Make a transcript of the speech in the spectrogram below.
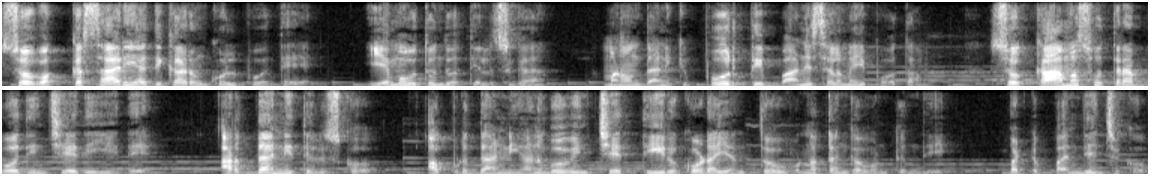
సో ఒక్కసారి అధికారం కోల్పోతే ఏమవుతుందో తెలుసుగా? మనం దానికి పూర్తి బానిసలమైపోతాం. సో కామసూత్ర బోధించేది ఇదే. అర్థాన్ని తెలుసుకో. అప్పుడు దాన్ని అనుభవించే తీరు కూడా ఎంతో ఉన్నతంగా ఉంటుంది. బట్ బంధించుకో.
